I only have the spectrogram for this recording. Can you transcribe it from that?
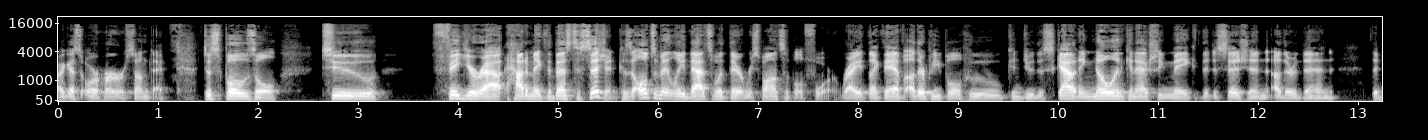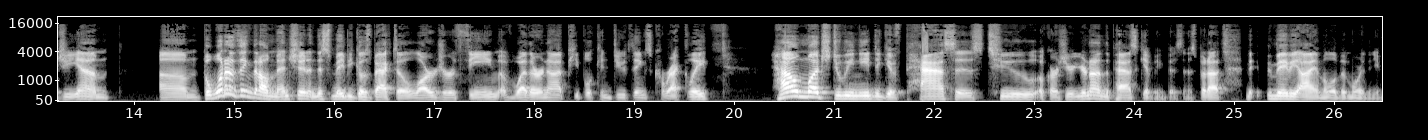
I guess, or her someday disposal to figure out how to make the best decision because ultimately that's what they're responsible for, right? Like they have other people who can do the scouting. No one can actually make the decision other than the GM. Um, but one other thing that I'll mention, and this maybe goes back to the larger theme of whether or not people can do things correctly how much do we need to give passes to of course you're, you're not in the pass giving business but I, maybe i am a little bit more than you.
